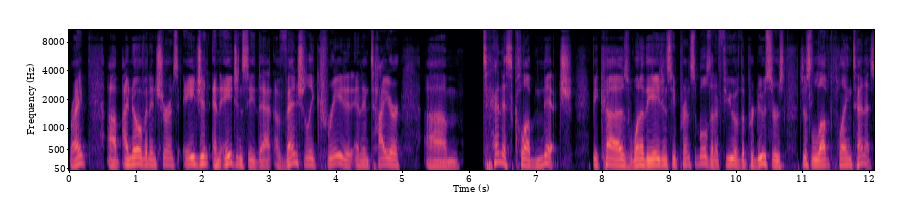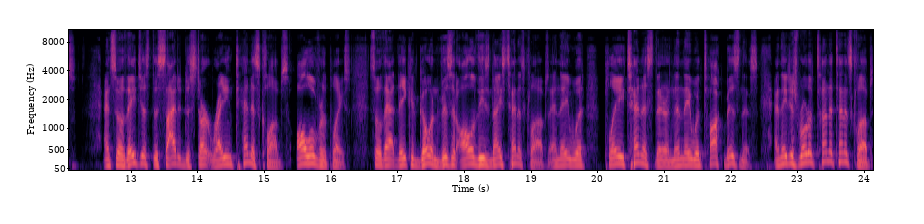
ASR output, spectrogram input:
Right? Um, I know of an insurance agent, an agency that eventually created an entire um, tennis club niche because one of the agency principals and a few of the producers just loved playing tennis. And so they just decided to start writing tennis clubs all over the place so that they could go and visit all of these nice tennis clubs and they would play tennis there and then they would talk business. And they just wrote a ton of tennis clubs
